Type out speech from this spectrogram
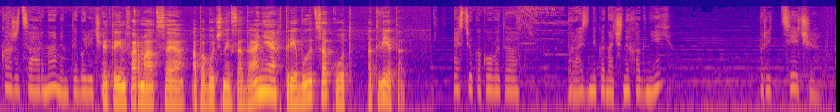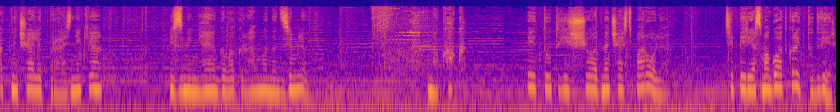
Кажется, орнаменты были. Эта информация о побочных заданиях требуется код ответа. Частью какого-то праздника ночных огней? Предтечи отмечали праздники, изменяя голограммы над землей. Но как? И тут еще одна часть пароля. Теперь я смогу открыть ту дверь.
